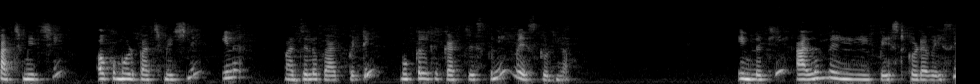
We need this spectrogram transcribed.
పచ్చిమిర్చి ఒక మూడు పచ్చిమిర్చిని ఇలా మధ్యలో కాట్ పెట్టి ముక్కలుగా కట్ చేసుకుని వేసుకుంటున్నాం ఇందులోకి అల్లం వెల్లుల్లి పేస్ట్ కూడా వేసి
